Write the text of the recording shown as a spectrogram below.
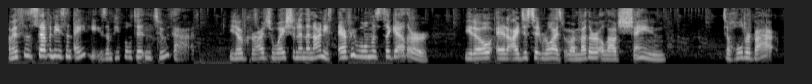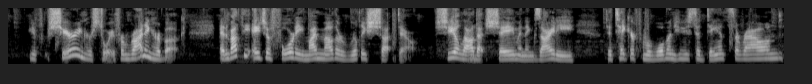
I mean, this is the 70s and 80s, and people didn't do that. You know, graduation in the 90s, everyone was together, you know, and I just didn't realize, but my mother allowed shame to hold her back, you know, from sharing her story, from writing her book. And about the age of 40, my mother really shut down. She allowed mm. that shame and anxiety to take her from a woman who used to dance around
